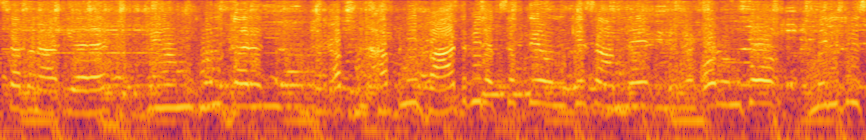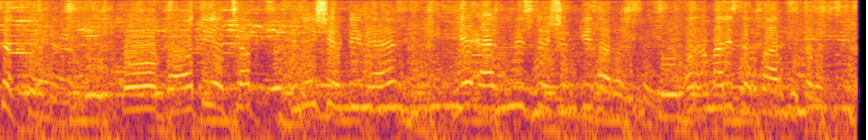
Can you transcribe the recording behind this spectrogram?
ऐसा बना दिया है कि हम खुलकर अप, अपनी बात भी रख सकते हैं उनके सामने और उनको मिल भी सकते हैं। तो बहुत ही अच्छा इनिशिएटिव है। ये एडमिनिस्ट्रेशन की तरफ़ से और हमारी सरकार की तरफ़ से।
